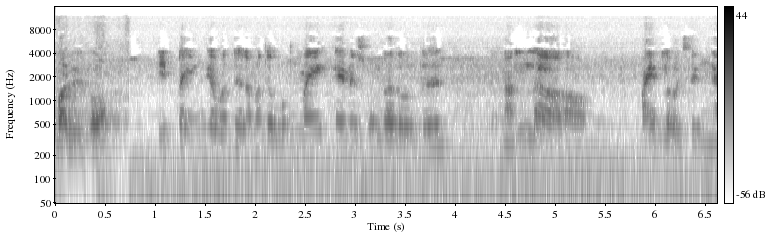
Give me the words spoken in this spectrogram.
வாழ்வோம் வாழ்வோம் இப்ப இங்க வந்து நம்ம இந்த உண்மை என்று சொல்றது வந்து நல்லா மைண்ட்ல வச்சுங்க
